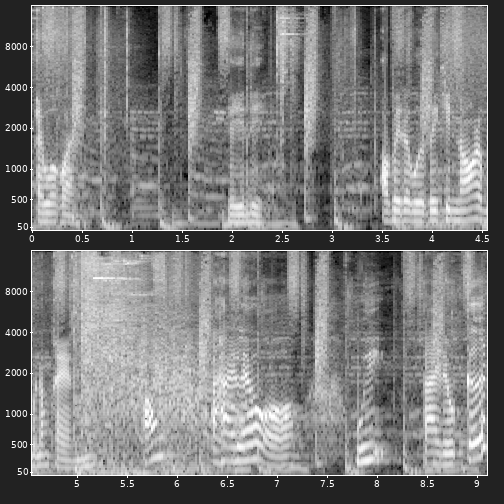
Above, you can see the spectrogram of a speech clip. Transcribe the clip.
ไอ้วัวก่อนเดี๋ยวยินดิเอาไประเบิดไปกินน้องระเบิดน้ำแข็ง เอ้าตายแล้วเหรออุ้ยตายเร็วเกิน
